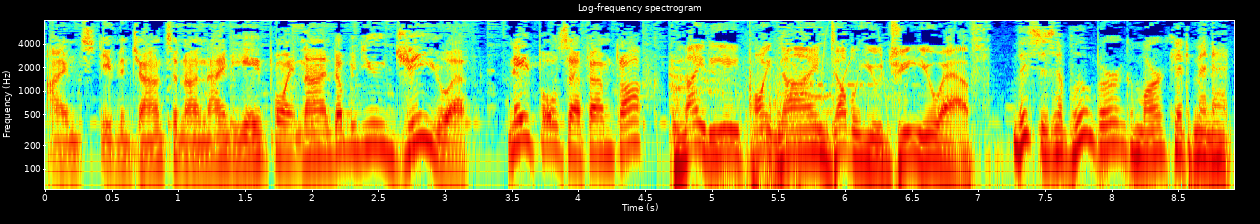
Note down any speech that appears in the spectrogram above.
I'm Stephen Johnson on 98.9 WGUF, Naples FM Talk. 98.9 WGUF. This is a Bloomberg Market Minute.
